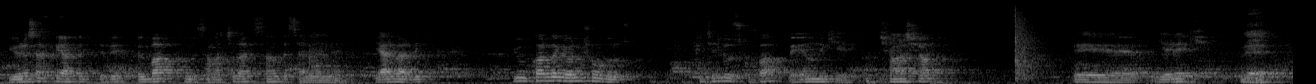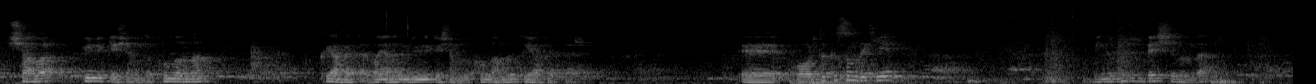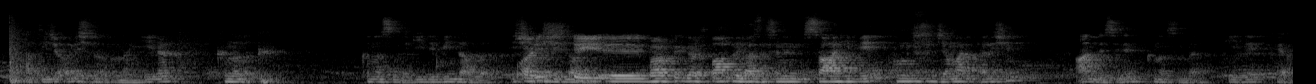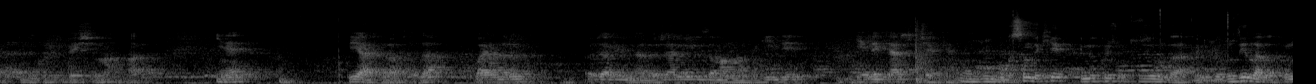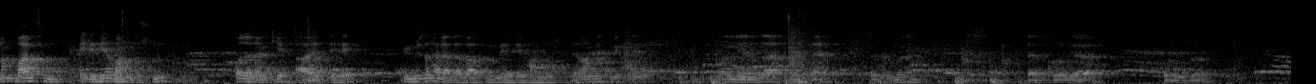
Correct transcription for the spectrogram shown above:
yöresel kıyafetleri ve Bartınlı sanatçılar sanat eserlerine yer verdik. Yukarıda görmüş olduğunuz fitilli uskufa ve yanındaki çarşaf, eee, yelek ve şalvar günlük yaşamında kullanılan kıyafetler. Bayanların günlük yaşamında kullandığı kıyafetler. Eee, orta kısımdaki 1905 yılında Hatice Aliş tarafından giyilen kınalık. Kınasında giydiği bindallı. içindeki Aliş bindallı. şey, e, Bartın Gazetesi. Gazetesi'nin sahibi, kurucusu Cemal Aliş'in annesinin kınasında giydiği kıyafet 1905 yılına ait. Yine diğer tarafta da bayanların özel günlerde, özel zamanlarda giydiği yelekler, cepken. Bu kısımdaki 1930 yılında, 1930'lu yıllarda kurulan Bartın Belediye Bandosu'nun o dönemki aletleri. Günümüzde hala da Bartın Belediye Bandosu devam etmekte. Onun yanında rehber takımı da kuruluyor, kuruldu.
